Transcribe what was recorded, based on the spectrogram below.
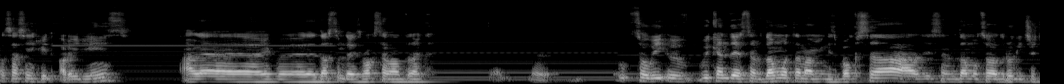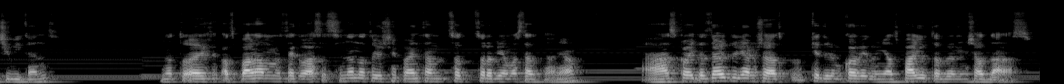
Assassin's Creed Origins, ale jakby dostęp do Xboxa mam tak co wi- w weekendy jestem w domu, to mam Xboxa, a jestem w domu co drugi, trzeci weekend. No to jak odpalam tego Asasyna, no to już nie pamiętam co, co robiłem ostatnio, nie? A z kolei do Zeldy wiem, że kiedymkolwiek bym nie odpalił, to bym się odnalazł.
